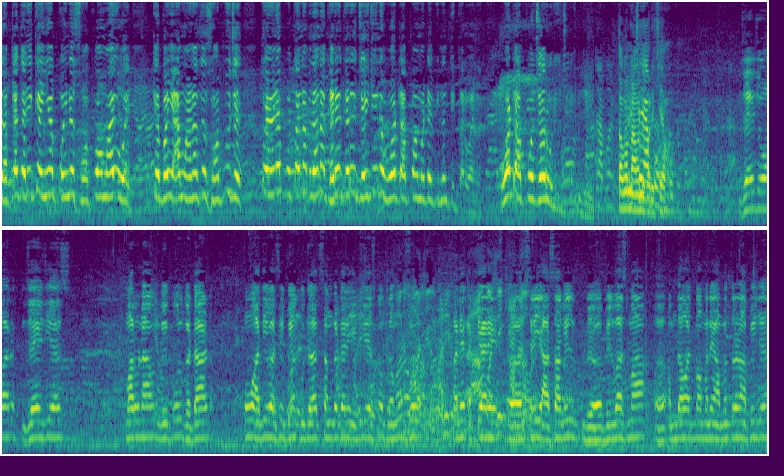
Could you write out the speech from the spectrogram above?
દાખલા તરીકે અહીંયા કોઈને સોંપવામાં આવ્યું હોય કે ભાઈ આ માણસે સોંપ્યું છે તો એણે પોતાના બધાના ઘરે ઘરે જઈ જઈને વોટ આપવા માટે વિનંતી કરવાની. વોટ આપવો જરૂરી છે. તમારું નામ અને પરિચય આપો. જય જોહર જય જીએસ મારું નામ વિપુલ ગઢાડ. હું આદિવાસી ભીલ ગુજરાત સંગઠન એજીએસનો પ્રમુખ છું. અને અત્યારે શ્રી આશા બિલવાસમાં અમદાવાદમાં મને આમંત્રણ આપ્યું છે.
